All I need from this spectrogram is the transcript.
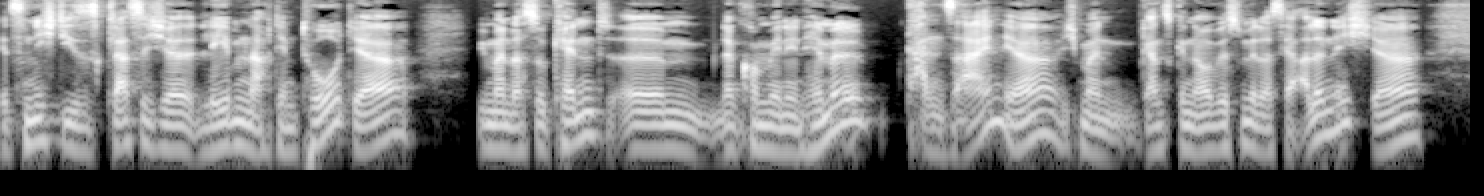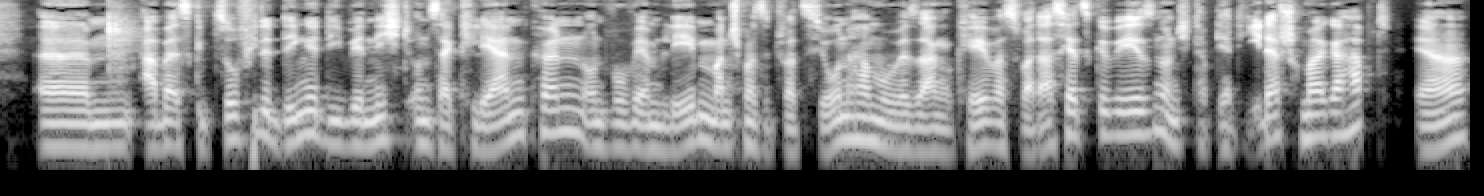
jetzt nicht dieses klassische Leben nach dem Tod, ja, wie man das so kennt, ähm, dann kommen wir in den Himmel. Kann sein, ja. Ich meine, ganz genau wissen wir das ja alle nicht, ja. Ähm, aber es gibt so viele Dinge, die wir nicht uns erklären können und wo wir im Leben manchmal Situationen haben, wo wir sagen, okay, was war das jetzt gewesen? Und ich glaube, die hat jeder schon mal gehabt, ja,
